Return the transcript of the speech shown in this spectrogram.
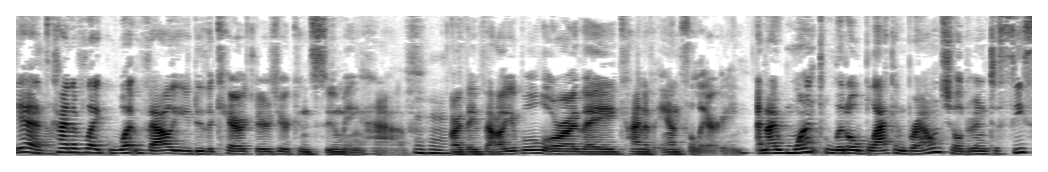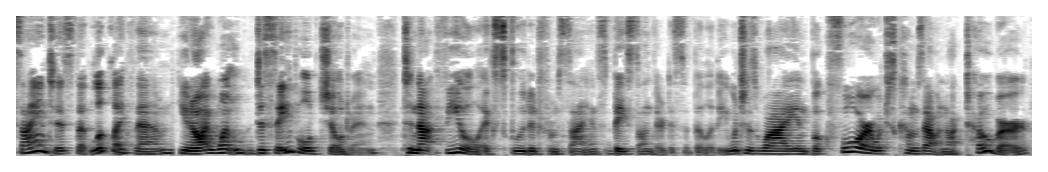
Yeah, it's kind of like what value do the characters you're consuming have? Mm-hmm. Are they valuable or are they kind of ancillary? And I want little black and brown children to see scientists that look like them. You know, I want disabled children to not feel excluded from science based on their disability, which is why in book four, which comes out in October,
